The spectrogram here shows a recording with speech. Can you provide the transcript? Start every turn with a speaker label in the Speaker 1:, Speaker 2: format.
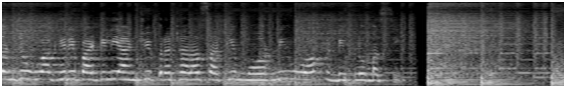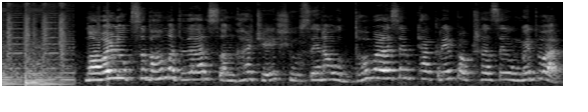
Speaker 1: पाटील यांची प्रचारासाठी morning walk diplomacy. Maval Lok Sabha मतदारसंघाचे शिवसेना उद्धव बाळासाहेब ठाकरे पक्षाचे उमेदवार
